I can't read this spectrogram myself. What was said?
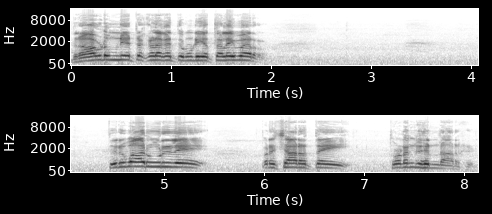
திராவிட முன்னேற்ற கழகத்தினுடைய தலைவர் திருவாரூரிலே பிரச்சாரத்தை தொடங்குகின்றார்கள்.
